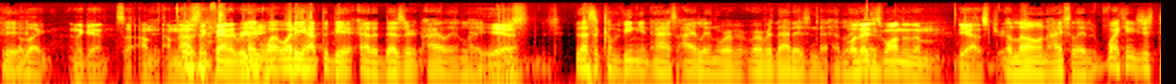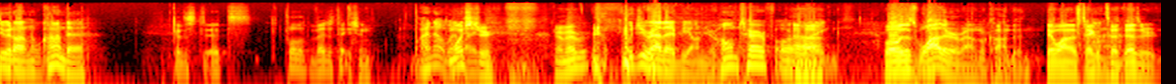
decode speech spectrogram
Yeah. But, like, and again, so I'm I'm not a big like- fan of Riri. Like, why, why do you have to be at a desert island? Like, Yeah. just, that's a convenient ass island wherever wherever that is in the Atlantic. well, they just wanted them. Yeah, that's true. alone, isolated. Why can't you just do it on Wakanda? Because it's, it's full of vegetation, I know, but moisture. Remember? Would you rather be on your home turf or Uh-huh. like? Well, there's water around Wakanda. They want to take him to a Ah. desert,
